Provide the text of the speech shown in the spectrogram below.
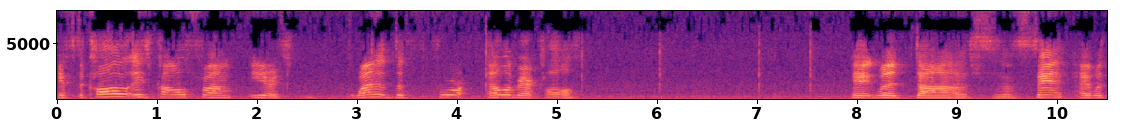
if the call is called from either one of the four elevator calls it would uh, send it would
